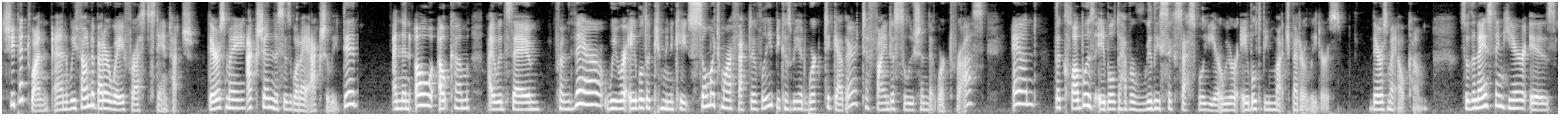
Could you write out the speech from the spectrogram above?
She picked one, and we found a better way for us to stay in touch. There's my action. This is what I actually did. And then, oh, outcome, I would say, from there, we were able to communicate so much more effectively because we had worked together to find a solution that worked for us. And the club was able to have a really successful year. We were able to be much better leaders. There's my outcome. So the nice thing here is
